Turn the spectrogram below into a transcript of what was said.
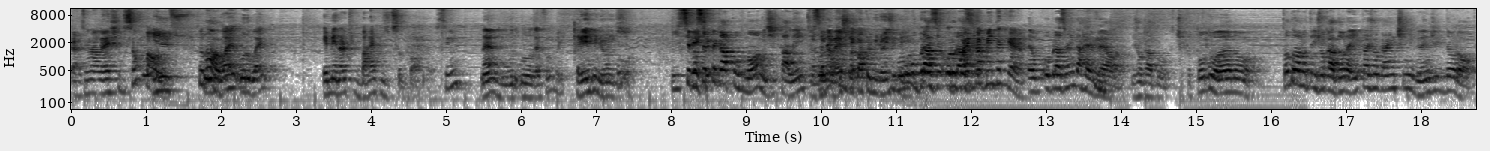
é a Zona Leste de São Paulo. Isso. O Não, Uruguai, o Uruguai é menor que bairros de São Paulo. Sim. Né? O, o André falou bem. 3 milhões. E se Gente, você pegar por nomes de talentos, Zona que Leste tem 4 milhões e o, meio. o Brasil, O o Uruguai Brasil, em Itaquera. é, o Brasil ainda revela jogador. Tipo, todo ano, todo ano tem jogador aí pra jogar em time grande da Europa.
